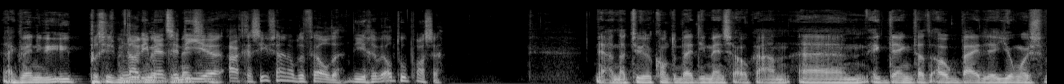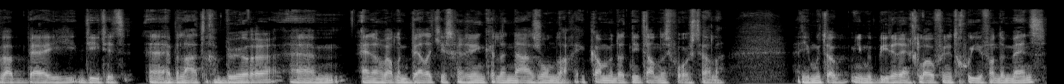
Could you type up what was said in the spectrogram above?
Ja, ik weet niet wie u precies bedoelt. Nou, die mensen, mensen die agressief zijn op de velden, die geweld toepassen. Ja, natuurlijk komt het bij die mensen ook aan. Uh, ik denk dat ook bij de jongens waarbij die dit uh, hebben laten gebeuren... Um, er nog wel een belletje is gaan rinkelen na zondag. Ik kan me dat niet anders voorstellen. Je moet, ook, je moet iedereen geloven in het goede van de mens.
